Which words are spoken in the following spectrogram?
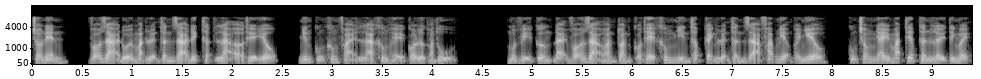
Cho nên, võ giả đối mặt luyện thần giả đích thật là ở thế yếu, nhưng cũng không phải là không hề có lực hoàn thủ một vị cường đại võ giả hoàn toàn có thể không nhìn thấp cảnh luyện thần giả pháp niệm cái nhiễu cũng trong nháy mắt tiếp thân lấy tính mệnh.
